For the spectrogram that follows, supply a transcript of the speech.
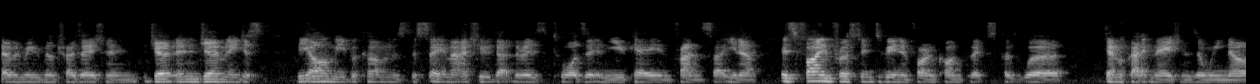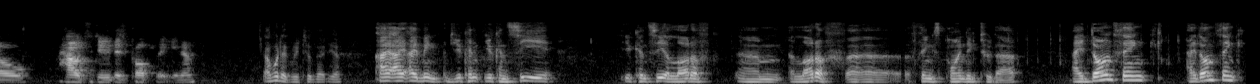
German remilitarization in, Ger- and in Germany? Just the army becomes the same attitude that there is towards it in the UK and France. That you know, it's fine for us to intervene in foreign conflicts because we're democratic nations and we know how to do this properly. You know. i would agree to that yeah I, I, I mean, you can you can see you can see a lot of um, a lot of uh, things pointing to that. I don't think I don't think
